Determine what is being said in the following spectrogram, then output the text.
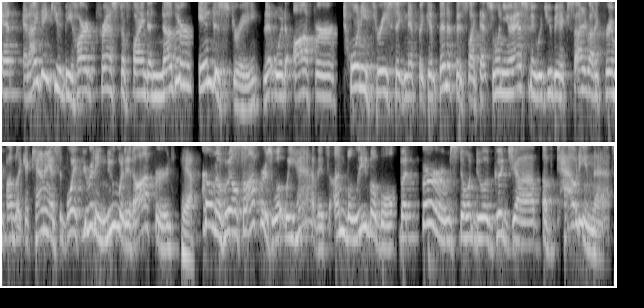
And, and I think you'd be hard pressed to find another industry that would offer 23 significant benefits like that. So when you asked me, would you be excited about a career in public accounting? I said, boy, if you really knew what it offered, yeah. I don't know who else offers what we have. It's unbelievable. But firms don't do a good job of touting that.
